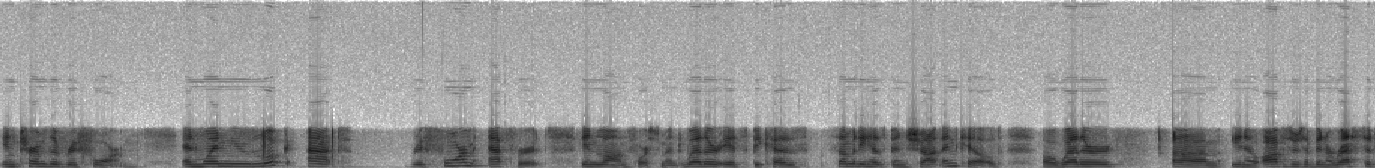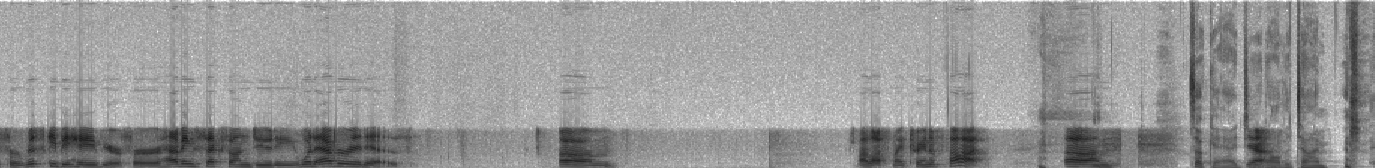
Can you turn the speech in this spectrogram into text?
in terms of reform. And when you look at reform efforts in law enforcement, whether it's because somebody has been shot and killed, or whether um, you know officers have been arrested for risky behavior, for having sex on duty, whatever it is. um, I lost my train of thought. Um, it's okay. I do yeah. it all the time.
